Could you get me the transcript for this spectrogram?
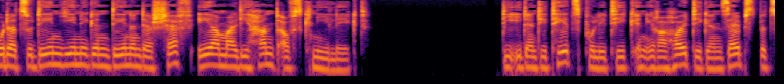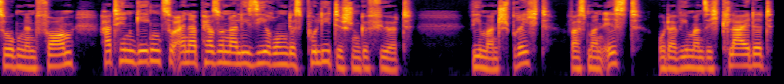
oder zu denjenigen, denen der Chef eher mal die Hand aufs Knie legt. Die Identitätspolitik in ihrer heutigen, selbstbezogenen Form hat hingegen zu einer Personalisierung des Politischen geführt. Wie man spricht, was man isst oder wie man sich kleidet,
